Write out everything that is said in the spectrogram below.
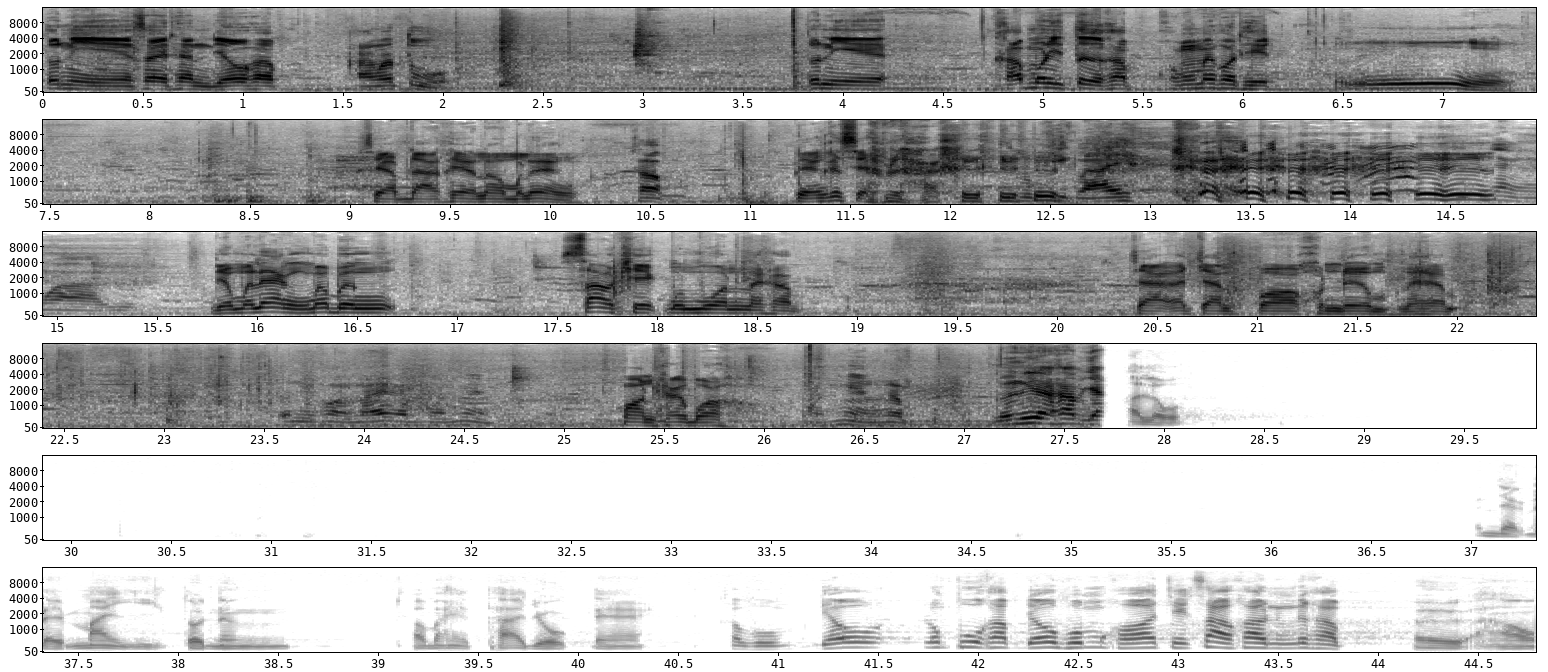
ตัวนี้ใส่แท่นเดียวครับข้างละตู้ตัวนี้ครับมอนิเตอร์ครับของไมโครเทคโอ้เสียบดากแท้เนาะมาแรงครับเปลี่ยนก็เสียบดาก ลูกอีกไรยังว่าอยู่ เดี๋ยวมาแรงมาเบิงเศร้าเช็คมวลๆนะครับ จากอาจารย์ปอคนเดิมนะครับตัวนี้หอนไรครับหอนแห้งห่อนคักบอหอนแห้งครับเรื่องนี้นะครับยา Hello. มันอยากได้ไม้อีกตัวหนึ่งเอามาให้ท่ายกแน่ครับผม เดี๋ยวหลวงปู่ครับ เดี๋ยวผมขอเช็คเศร้าข้าวหนึ่งด้วยครับ เออเอา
